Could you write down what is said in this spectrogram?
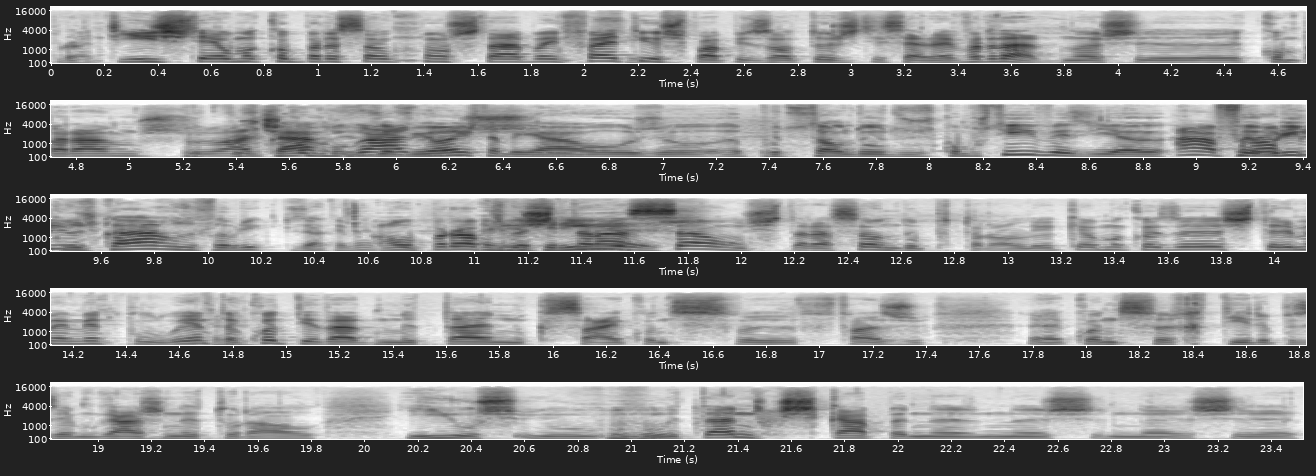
Pronto, e isto é uma comparação que não está bem feita Sim. e os próprios autores disseram, é verdade, nós uh, comparámos os carros, os aviões, também há os, a produção do, dos combustíveis e a fabrico próprio, dos carros, o fabrico, exatamente. Há a própria extração, extração do petróleo, que é uma coisa extremamente poluente. A quantidade de metano que sai quando se faz, uh, quando se retira, por exemplo, gás natural e os, o uhum. metano que escapa na, nas, nas, uh,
